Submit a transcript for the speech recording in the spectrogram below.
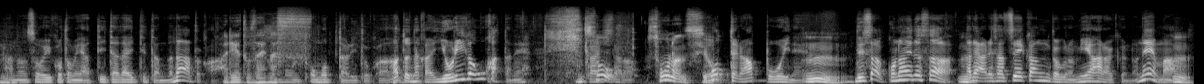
うんあのそういうこともやっていただいてたんだなとかありがとうございます。思思ったりとかあとなんかよりが多かったね見そう。そうなんですよ。持ってるアップ多いね、うんでさこの間さ、あれあれ撮影監督の宮原君のねまあ、うん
